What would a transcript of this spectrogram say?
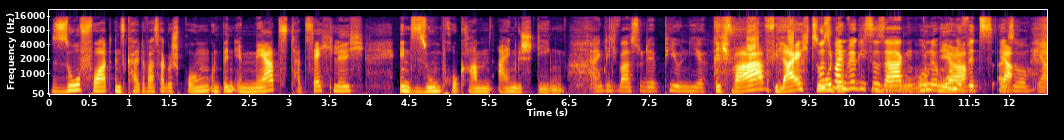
sofort ins kalte Wasser gesprungen und bin im März tatsächlich ins Zoom-Programm eingestiegen. Eigentlich warst du der Pionier. Ich war vielleicht so. Muss man wirklich so sagen, ohne, ja, ohne Witz. Also, ja. ja.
